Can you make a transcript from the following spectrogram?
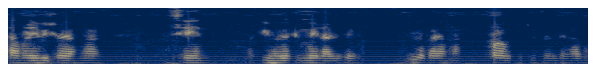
তারপরে এই বিষয়ে আপনার সেন কীভাবে একটি মেল আসবে, এই ব্যাপারে আমরা পরবর্তী টিউটোরিয়াল দেখাবো।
